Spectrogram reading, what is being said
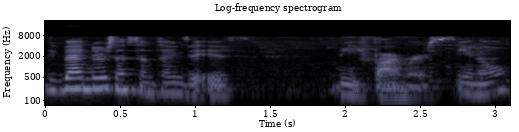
the vendors and sometimes it is the farmers, you know,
